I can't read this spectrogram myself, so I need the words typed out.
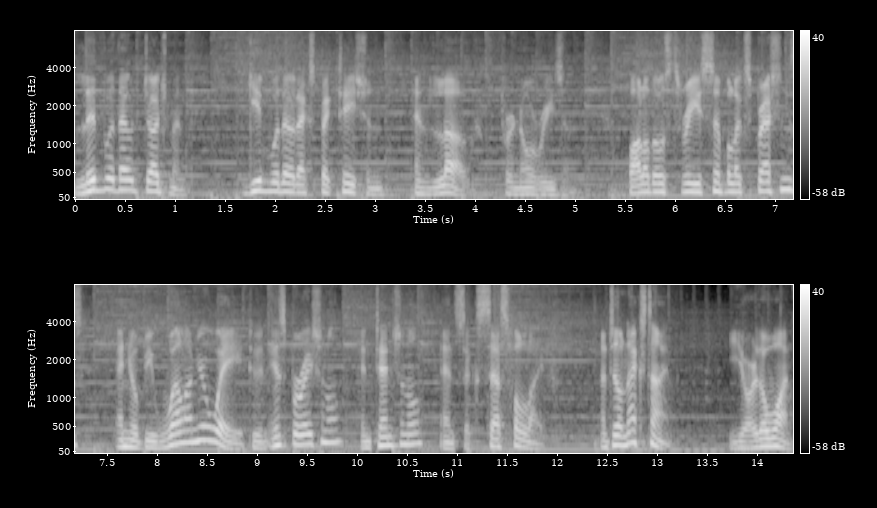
live without judgment, give without expectation, and love for no reason. Follow those three simple expressions, and you'll be well on your way to an inspirational, intentional, and successful life. Until next time, you're the one.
